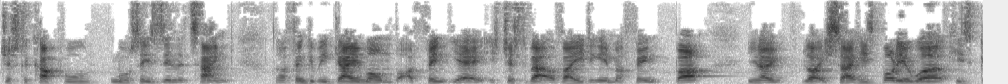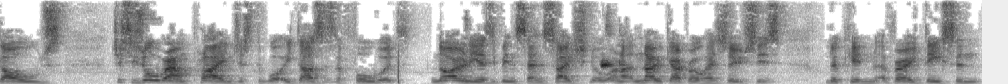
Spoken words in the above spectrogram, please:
just a couple more seasons in the tank, then I think it'd be game on. But I think, yeah, it's just about evading him, I think. But, you know, like you say, his body of work, his goals, just his all round play, and just what he does as a forward, not only has he been sensational, and uh, I know Gabriel Jesus is looking a very decent,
